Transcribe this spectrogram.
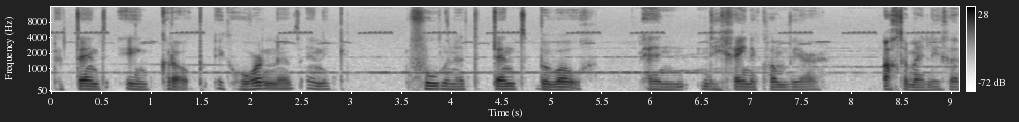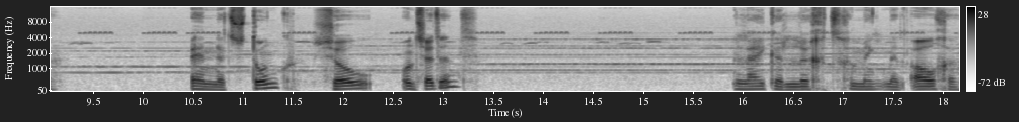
de tent inkroop. Ik hoorde het en ik voelde het, de tent bewoog. En diegene kwam weer achter mij liggen. En het stonk zo ontzettend. Lijke lucht gemengd met algen.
